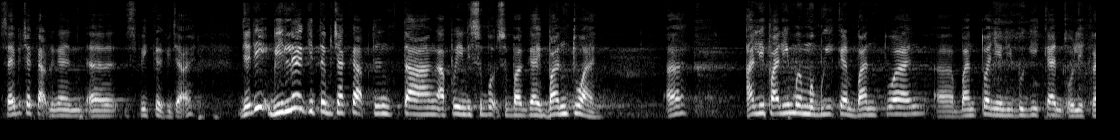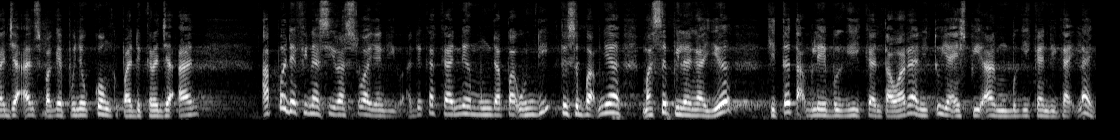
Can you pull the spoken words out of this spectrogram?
saya bercakap dengan uh, speaker kejap eh. Jadi bila kita bercakap tentang apa yang disebut sebagai bantuan, uh, ahli parlimen memberikan bantuan, uh, bantuan yang diberikan oleh kerajaan sebagai penyokong kepada kerajaan, apa definisi rasuah yang di adakah kerana mendapat undi itu sebabnya masa pilihan raya kita tak boleh berikan tawaran itu yang SPR memberikan di guideline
